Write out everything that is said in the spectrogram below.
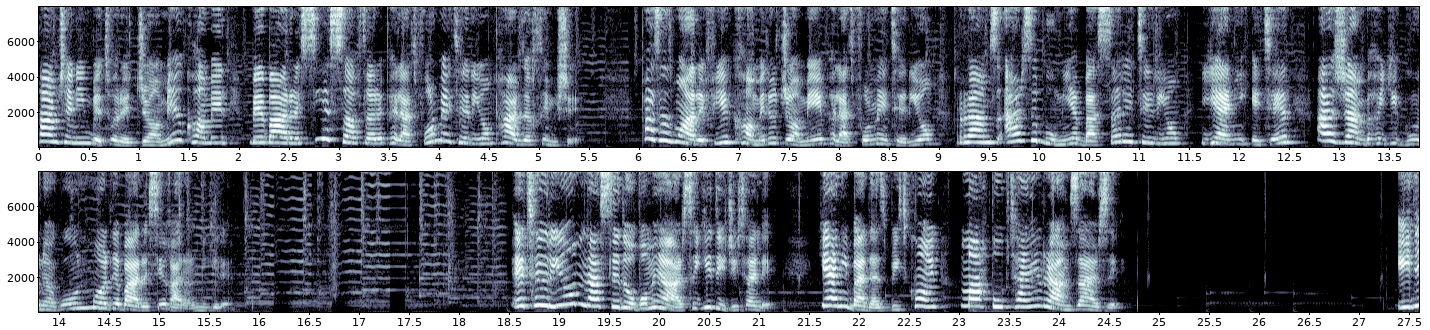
همچنین به طور جامع و کامل به بررسی ساختار پلتفرم اتریوم پرداخته میشه. پس از معرفی کامل و جامع پلتفرم اتریوم رمز ارز بومی بستر اتریوم یعنی اتر از جنبه های گوناگون مورد بررسی قرار می‌گیره. اتریوم نسل دوم ارزهای دیجیتاله. یعنی بعد از بیت کوین محبوب ترین رمز ارزه. ایده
